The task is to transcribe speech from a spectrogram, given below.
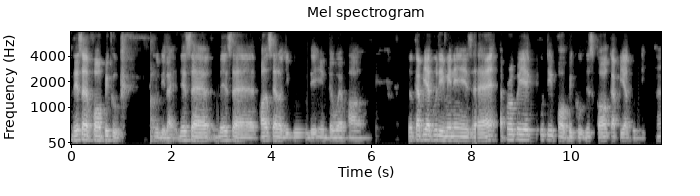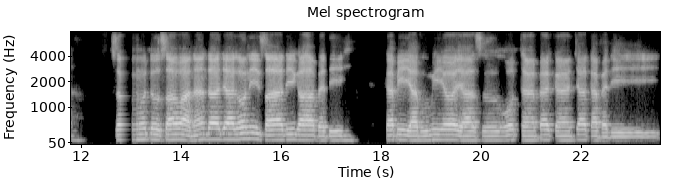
This is uh, for Bhikkhu. Kuti, like this, uh, this uh, Pausalogy Kuti in the web power. So Kapiya Kuti meaning is uh, appropriate Kuti for Bhikkhu. This is called Kapiya Kuti. Uh. Samuddho Sava Nanda Jagoni Pati Kapiya Bhumiyo Yasu Ottam Pakan Chakapati.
